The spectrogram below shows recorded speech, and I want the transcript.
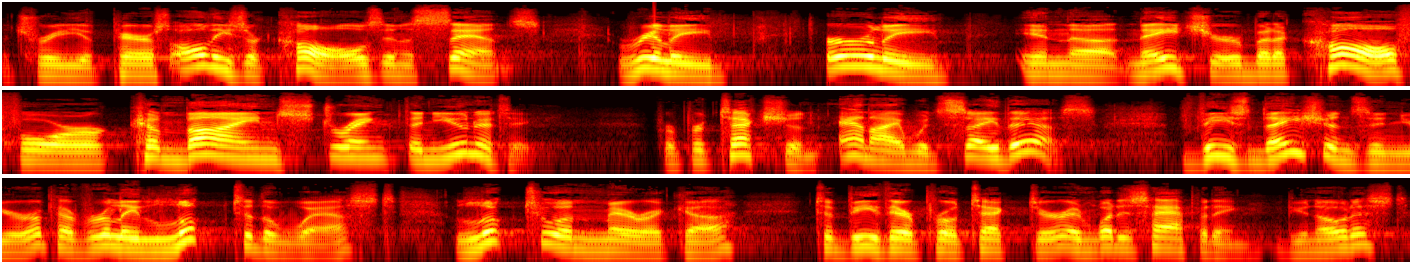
the Treaty of Paris. All these are calls, in a sense, really early in uh, nature, but a call for combined strength and unity, for protection. And I would say this these nations in Europe have really looked to the West, looked to America to be their protector. And what is happening? Have you noticed?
